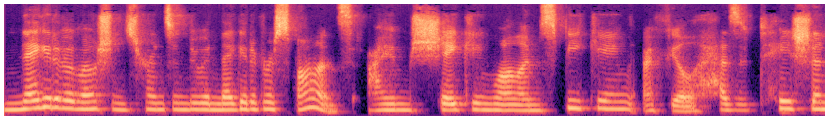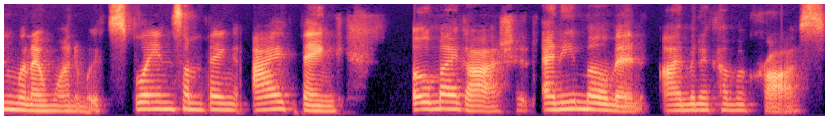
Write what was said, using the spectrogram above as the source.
negative emotion turns into a negative response. I am shaking while I'm speaking. I feel hesitation when I want to explain something. I think, oh my gosh, at any moment, I'm going to come across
